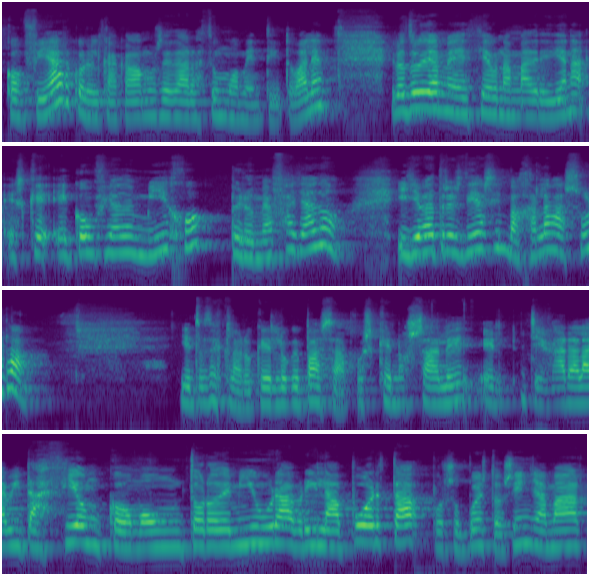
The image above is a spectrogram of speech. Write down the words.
confiar con el que acabamos de dar hace un momentito, ¿vale? El otro día me decía una madre Diana, es que he confiado en mi hijo, pero me ha fallado y lleva tres días sin bajar la basura. Y entonces, claro, ¿qué es lo que pasa? Pues que nos sale el llegar a la habitación como un toro de miura, abrir la puerta, por supuesto, sin llamar,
